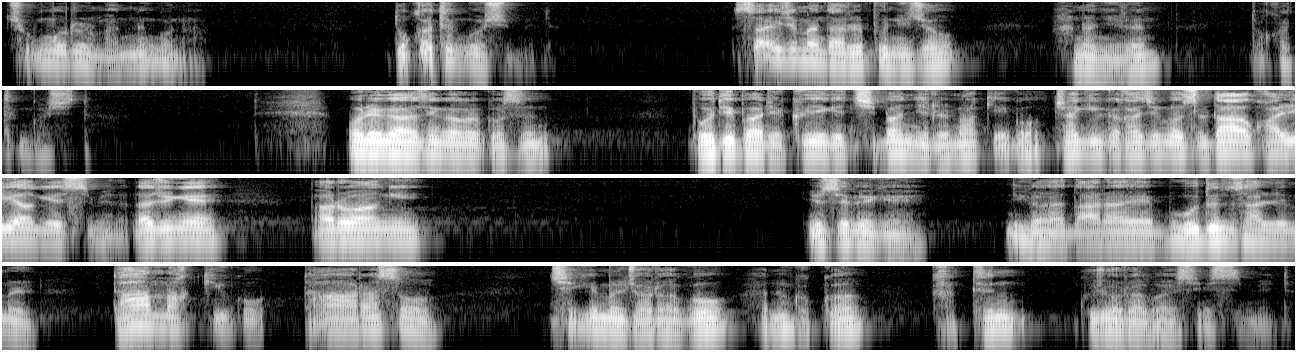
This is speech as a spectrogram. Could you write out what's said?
총무를 맡는 거나 똑같은 것입니다. 사이즈만 다를 뿐이죠. 하는 일은 똑같은 것이다. 우리가 생각할 것은 보디발이 그에게 집안일을 맡기고 자기가 가진 것을 다 관리하게 했습니다. 나중에 바로 왕이 요셉에게 네가 나라의 모든 살림을 다 맡기고 다 알아서 책임을 져라고 하는 것과 같은 구조라고 할 수 있습니다.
